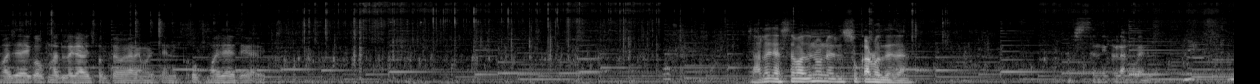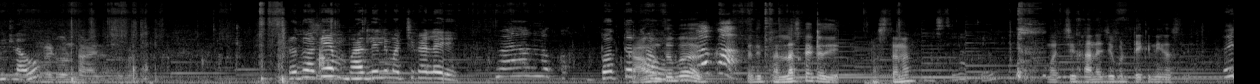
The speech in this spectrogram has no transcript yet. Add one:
मजा आहे कोकणातल्या गावीत फक्त बघायला मिळते आणि खूप मजा येते गावी. झालं जास्त बाजून नाही सुकाट होते त्याचा मस्त निकडा मीठ लावू? मीठ करून टाकायचं. भाजलेली मच्छी खायला ये. बघ तर खाऊन तर खाऊ बघ कधी खाल्लास काय कधी? मस्त ना? मस्त लागते हो. मच्छी खाण्याची पण टेक्निक असते.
